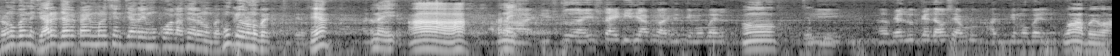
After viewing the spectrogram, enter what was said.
રણુભાઈને જ્યારે જ્યારે ટાઈમ મળશે ને ત્યારે મૂકવાના છે રણુભાઈ. શું કેવું રણુભાઈ? હે? અને આ હા હા. અને ઇન્સ્ટા આઈડી છે આપણું આદિત્ય મોબાઈલ હં, ફેસબુક પેજ આવશે આપણું આદિત્ય મોબાઈલ વાહ ભાઈ વાહ.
